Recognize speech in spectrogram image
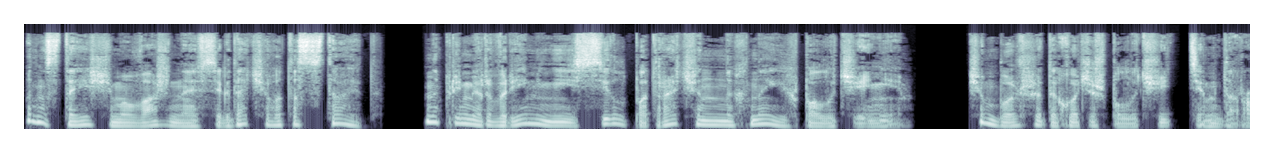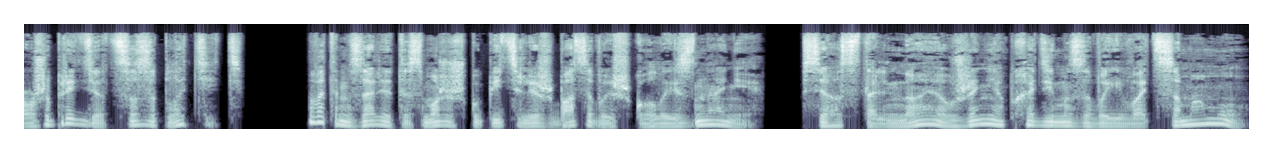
«По-настоящему важное всегда чего-то стоит. Например, времени и сил, потраченных на их получение. Чем больше ты хочешь получить, тем дороже придется заплатить. В этом зале ты сможешь купить лишь базовые школы и знания. Все остальное уже необходимо завоевать самому.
